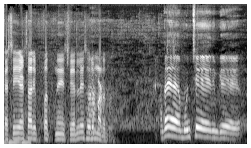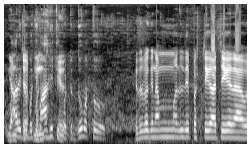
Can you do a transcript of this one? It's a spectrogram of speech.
ಕಸಿ ಎರಡ್ ಸಾವಿರದ ಇಪ್ಪತ್ತನೇ ಇಸ್ವಿಯಲ್ಲಿ ಶುರು ಮಾಡೋದು. ಅಂದ್ರೆ ಮುಂಚೆ ನಿಮ್ಗೆ ಯಾರಿದ್ರ ಬಗ್ಗೆ ಮಾಹಿತಿ ಕೊಟ್ಟದ್ದು ಮತ್ತು ಇದ್ರ ಬಗ್ಗೆ ನಮ್ಮಲ್ಲಿ ಫಸ್ಟಿಗೆ ಆಚೆಗೆ ನಾವು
